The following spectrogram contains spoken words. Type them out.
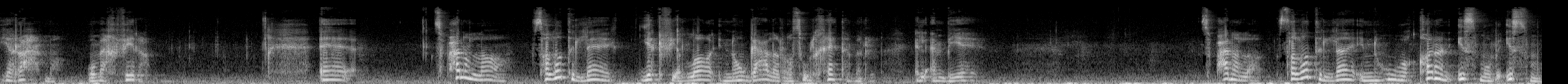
هي رحمة ومغفرة. آه سبحان الله صلاة الله يكفي الله إنه جعل الرسول خاتم الأنبياء. سبحان الله صلاة الله إنه هو قرن اسمه باسمه.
